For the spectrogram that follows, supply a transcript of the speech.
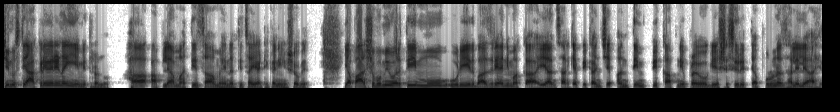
ही नुसती आकडेवारी नाही आहे मित्रांनो. हा आपल्या मातीचा मेहनतीचा या ठिकाणी हिशोब आहे. या पार्श्वभूमीवरती मूग उडीद बाजरी आणि मका यांसारख्या पिकांचे अंतिम पीक कापणी प्रयोग यशस्वीरित्या पूर्ण झालेले आहेत.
